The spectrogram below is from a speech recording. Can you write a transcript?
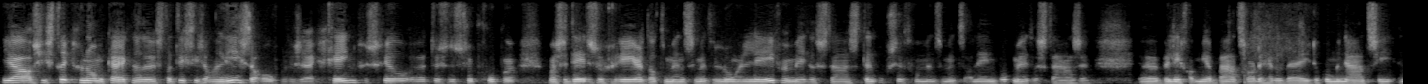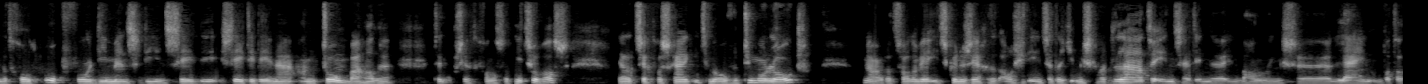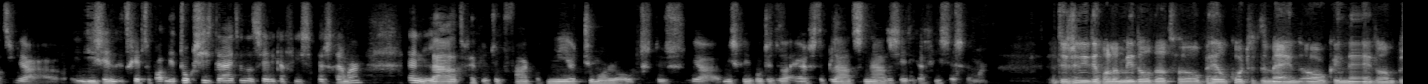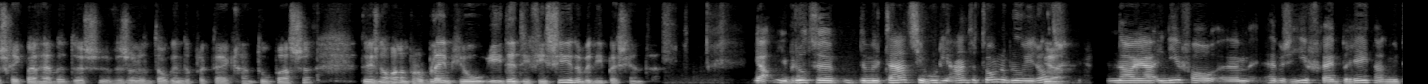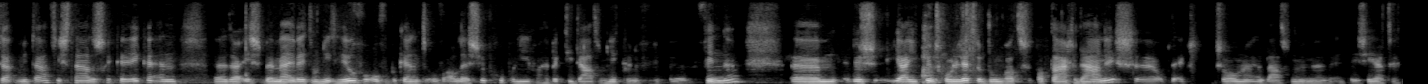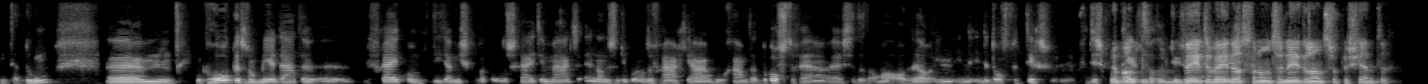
Ja, als je strikt genomen kijkt naar de statistische analyse daarover, is er eigenlijk geen verschil uh, tussen de subgroepen. Maar ze deden suggereren dat mensen met long- en levermetastase ten opzichte van mensen met alleen botmetastase uh, wellicht wat meer baat zouden hebben bij de combinatie. En dat gold ook voor die mensen die een ctDNA aantoonbaar hadden, ten opzichte van als dat niet zo was. Ja, dat zegt waarschijnlijk iets meer over de tumorload. Nou, dat zal dan weer iets kunnen zeggen dat als je het inzet, dat je misschien wat later inzet in de, in de behandelingslijn. omdat dat, ja, in die zin, het geeft ook wat meer toxiciteit dan dat CDK4-6-remmer. En later heb je natuurlijk vaak wat meer tumorload. Dus ja, misschien wordt het wel ergens de plaats na de CDK4-6-remmer. Het is in ieder geval een middel dat we op heel korte termijn ook in Nederland beschikbaar hebben. Dus we zullen het ook in de praktijk gaan toepassen. Er is nog wel een probleempje. Hoe identificeren we die patiënten? Ja, je bedoelt de, de mutatie, hoe die aan te tonen, bedoel je dat? Nou ja, in ieder geval um, hebben ze hier vrij breed naar de muta mutatiestatus gekeken. En uh, daar is bij mij weet nog niet heel veel over bekend, over allerlei subgroepen. In ieder geval heb ik die data nog niet kunnen uh, vinden. Um, dus ja, je kunt gewoon letterlijk doen wat, wat daar gedaan is. Uh, op de exonen in plaats van een PCR-techniek dat doen. Um, ik hoop dat er nog meer data vrijkomt die daar misschien wat onderscheid in maakt. En dan is natuurlijk ook nog de vraag, ja, hoe gaan we dat bekostigen? Hè? zit dat allemaal al wel in, in, in de dot verdisconteerd? Ja, weten wij dat van onze Nederlandse patiënten?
